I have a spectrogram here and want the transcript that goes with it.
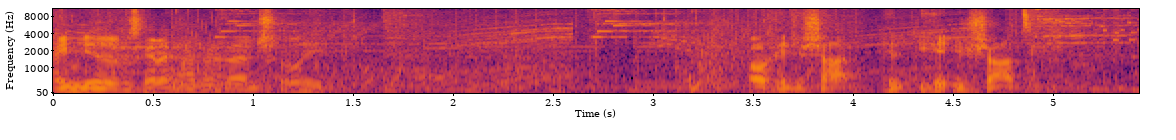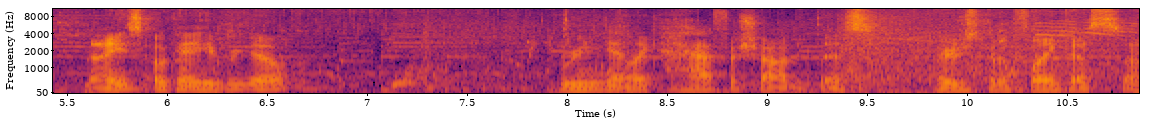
I knew that was gonna happen eventually. Oh, hit a shot. Hit, hit your shots. Nice. Okay, here we go. We're gonna get like half a shot at this. They're just gonna flank us, so...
